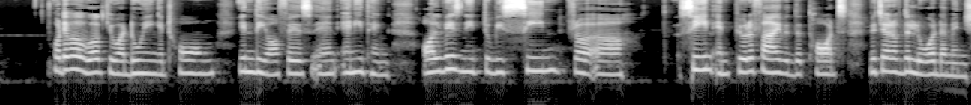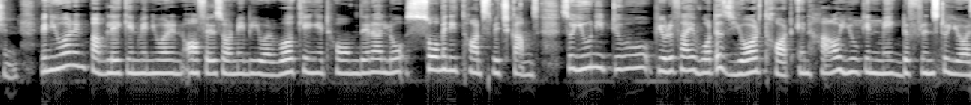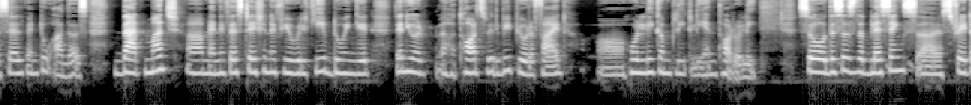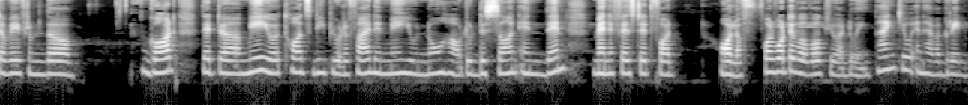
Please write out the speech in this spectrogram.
whatever work you are doing at home in the office and anything always need to be seen from uh, seen and purify with the thoughts which are of the lower dimension. When you are in public and when you are in office or maybe you are working at home there are so many thoughts which comes. So you need to purify what is your thought and how you can make difference to yourself and to others. That much uh, manifestation if you will keep doing it then your uh, thoughts will be purified uh, wholly, completely, and thoroughly. So, this is the blessings uh, straight away from the God that uh, may your thoughts be purified and may you know how to discern and then manifest it for all of for whatever work you are doing. Thank you and have a great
